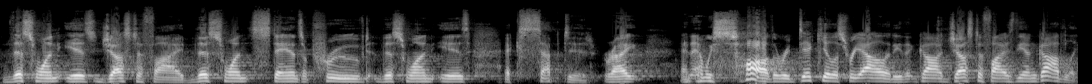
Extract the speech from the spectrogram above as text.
This one is justified. This one stands approved. This one is accepted, right? And, and we saw the ridiculous reality that God justifies the ungodly,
